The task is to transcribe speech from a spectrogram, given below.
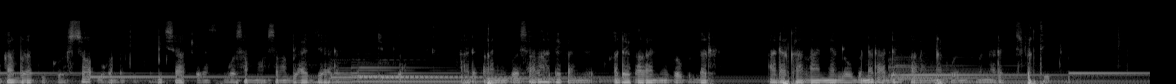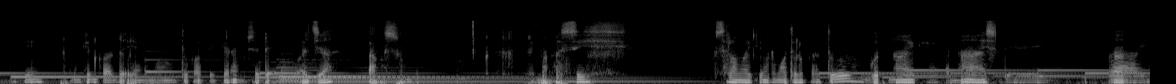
Bukan berarti gue sok bukan berarti gue bisa. Kita gue sama-sama belajar juga. Ada kalanya gue salah ada kalanya ada kalanya gue benar. Ada kalanya lo benar ada kalanya gue yang benar seperti itu oke mungkin kalau ada yang mau tukar pikiran bisa DM aja langsung terima kasih Assalamualaikum warahmatullahi wabarakatuh. Good night. Have a nice day. Bye.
